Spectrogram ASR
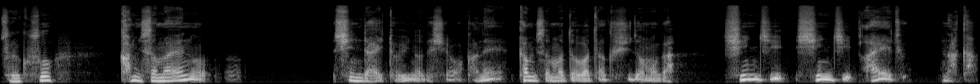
それこそ神様への信頼というのでしょうかね。神様と私どもが信じ信じ合える中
